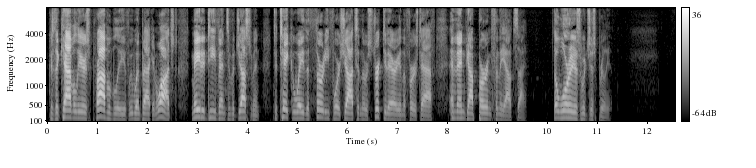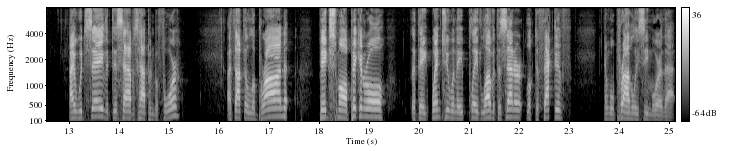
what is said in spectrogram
Because the Cavaliers probably, if we went back and watched, made a defensive adjustment to take away the 34 shots in the restricted area in the first half and then got burned from the outside. The Warriors were just brilliant. I would say that this has happened before. I thought the LeBron big small pick and roll that they went to when they played Love at the center looked effective, and we'll probably see more of that.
